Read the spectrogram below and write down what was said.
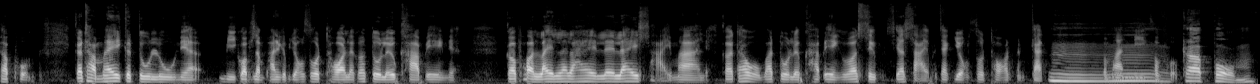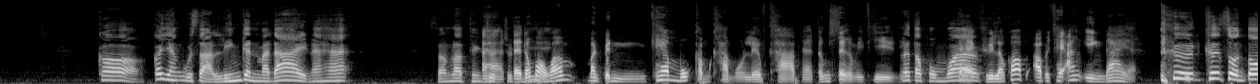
ครับผมก็ทำให้กระตูลูเนี่ย มีความสัมพันธ์กับยองโซทอนแล้วก็ตัวเลิฟคาร์บเองเนี่ย ก็พอไล่ไล่ไล่ไล่ไล่สายมาเนี่ยก็เท่ากับว่าตัว Lovecraft เองก็สืบเชื้อสายมาจากยอกโซทอสเหมือนกันอืมประมาณนี้ครับผมครับผม ก็ก็ยังอุตส่าห์ลิงก์กันมาได้นะฮะ สำหรับถึงจุดอ่าจุดแต่ตรงนี้บอกว่ามันเป็นแค่มุกขำๆของ Lovecraft นะต้องเสริมอีกทีนึงเออแต่ผมว่าแต่คือเราก็เอาไปใช้อ้างอิงได้อะคือคือส่วนตัว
